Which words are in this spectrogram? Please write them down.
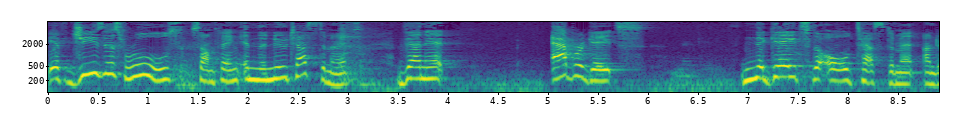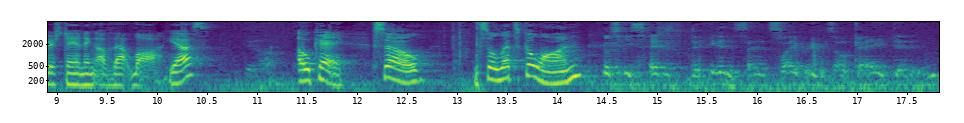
if Jesus rules something in the New Testament, then it abrogates, negates the Old Testament understanding of that law. Yes? Okay. So, so let's go on. Because he said he didn't say that slavery was okay, did he?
